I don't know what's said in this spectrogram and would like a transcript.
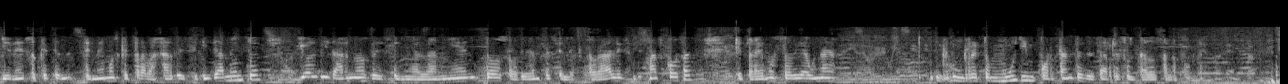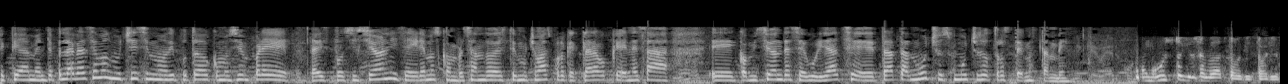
y en eso que tenemos que trabajar decididamente y olvidarnos de señalamientos o de antes electorales y demás cosas que traemos todavía una un reto muy importante de dar resultados a la población. Efectivamente, pues le agradecemos muchísimo, diputado, como siempre, la disposición y seguiremos conversando de esto y mucho más, porque claro que en esa eh, comisión de seguridad se tratan muchos, muchos otros temas también. Un gusto y un saludo a tu auditorio.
